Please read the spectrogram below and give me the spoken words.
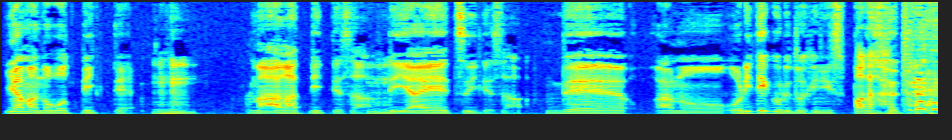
山登っていって、に。うん。まあ上がっていってさ、うんで、野営ついてさ、で、あの、降りてくる時にすっぱだかれたもん。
